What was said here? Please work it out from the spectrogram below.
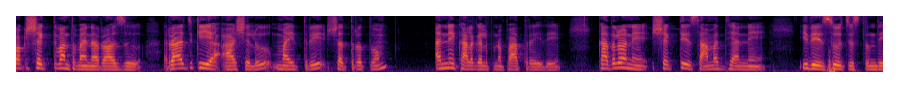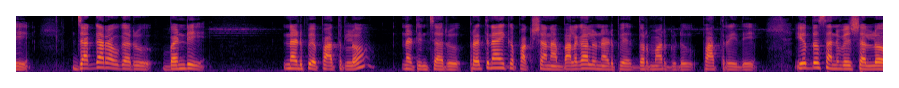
ఒక శక్తివంతమైన రాజు రాజకీయ ఆశలు మైత్రి శత్రుత్వం అన్నీ కలగలిపిన పాత్ర ఇది. కథలోని శక్తి సామర్థ్యాన్ని ఇది సూచిస్తుంది. జగ్గారావు గారు బండి నడిపే పాత్రలో నటించారు. ప్రతినాయక పక్షాన బలగాలు నడిపే దుర్మార్గుడు పాత్ర ఇది. యుద్ధ సన్నివేశాల్లో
